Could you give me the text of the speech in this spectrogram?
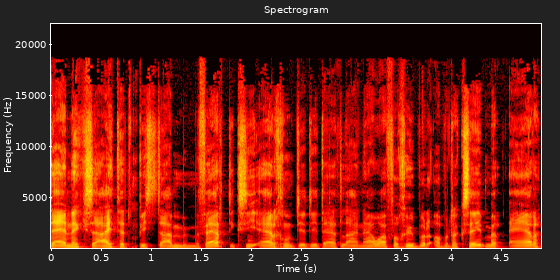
denen gesagt hat, bis dann müssen wir fertig sein. Er kommt ja die Deadline auch einfach über, aber da sieht man, er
